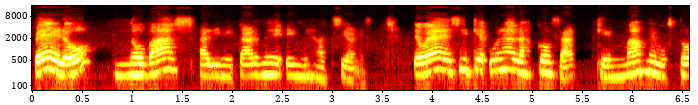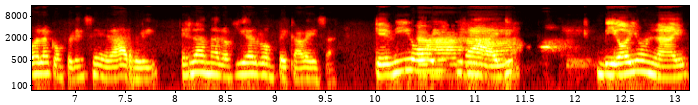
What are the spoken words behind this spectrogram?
pero no vas a limitarme en mis acciones. Te voy a decir que una de las cosas que más me gustó de la conferencia de Darly es la analogía del rompecabezas, que vi hoy live, vi hoy un live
